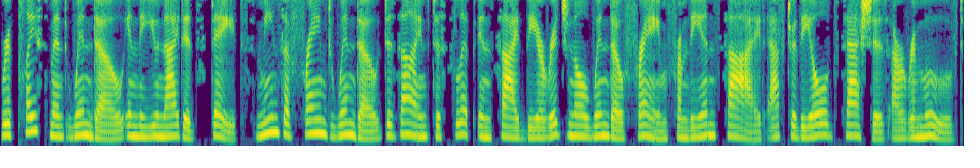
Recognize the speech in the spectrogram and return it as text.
Replacement window in the United States means a framed window designed to slip inside the original window frame from the inside after the old sashes are removed.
